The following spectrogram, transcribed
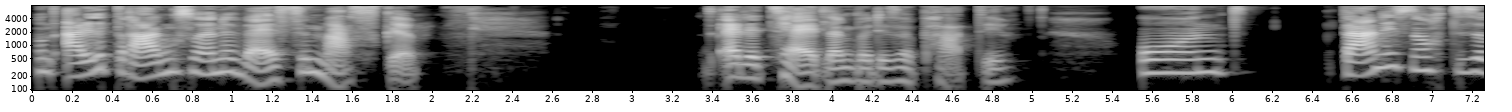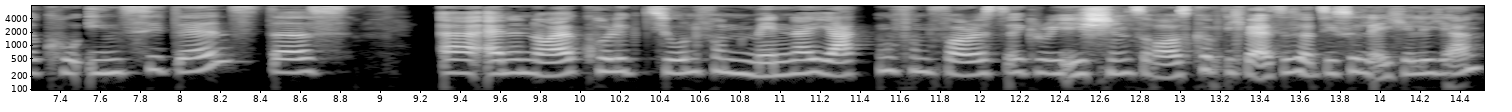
und alle tragen so eine weiße Maske. Eine Zeit lang bei dieser Party. Und dann ist noch dieser Koinzidenz, dass äh, eine neue Kollektion von Männerjacken von Forester Creations rauskommt. Ich weiß, das hört sich so lächerlich an.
